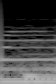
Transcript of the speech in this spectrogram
Wow.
